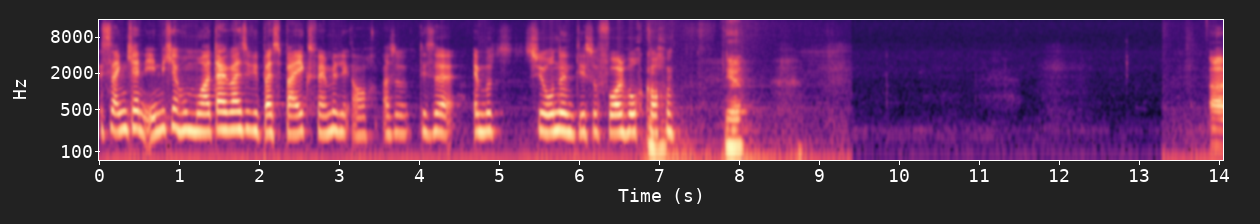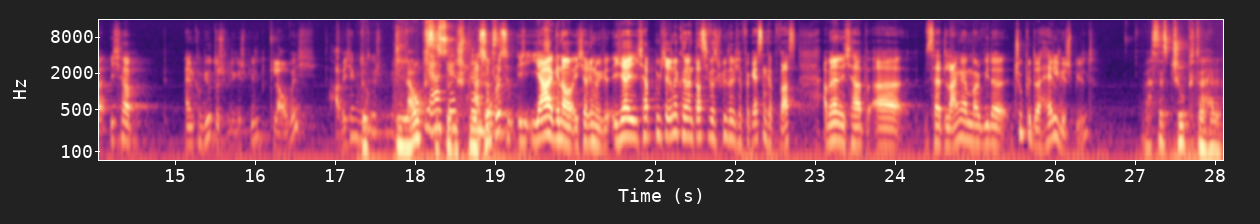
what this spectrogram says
Es ist eigentlich ein ähnlicher Humor teilweise wie bei X Family auch. Also diese Emotionen, die so voll hochkochen. Ja. Äh, ich habe ein Computerspiel gespielt, glaube ich. Habe ich ein Computerspiel gespielt? glaubst, Ja, dass du gespielt Achso, hast? Ich, ja, genau, ich erinnere mich. Ja, ich habe mich erinnern können, dass ich was gespielt habe, ich habe vergessen gehabt, was. Aber nein, ich habe äh, seit langem mal wieder Jupiter Hell gespielt. Was ist Jupiter Hell?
